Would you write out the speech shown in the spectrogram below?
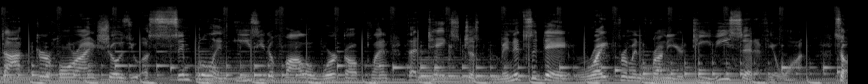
Dr. Horine shows you a simple and easy to follow workout plan that takes just minutes a day right from in front of your TV set if you want. So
